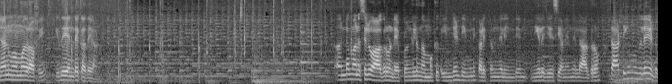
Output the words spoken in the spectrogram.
ഞാൻ മുഹമ്മദ് റാഫി ഇത് എന്റെ കഥയാണ്. എന്റെ മനസ്സിലും ആഗ്രഹമുണ്ട് എപ്പോഴെങ്കിലും നമുക്ക് ഇന്ത്യൻ ടീമിന് കളിക്കണം എന്നില്ല ഇന്ത്യൻ നീല ജേഴ്സി അണിയെന്നുള്ള ആഗ്രഹം. സ്റ്റാർട്ടിങ് മുതലേ ഉണ്ട്.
